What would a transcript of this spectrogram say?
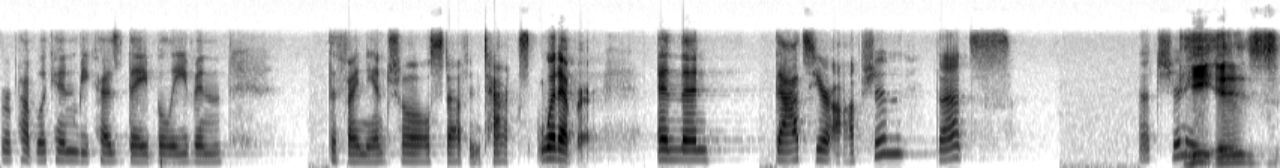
Republican because they believe in the financial stuff and tax, whatever. And then that's your option. That's that's shitty. He is,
